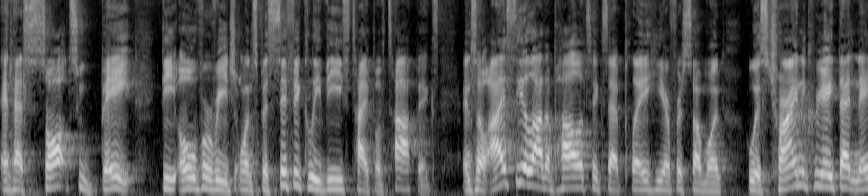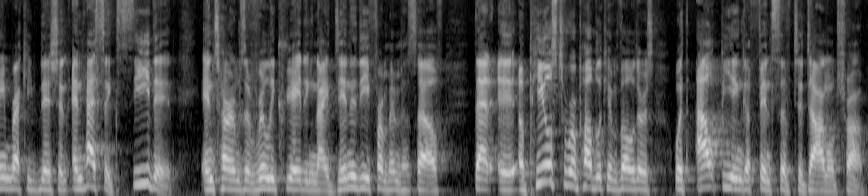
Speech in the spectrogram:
and has sought to bait the overreach on specifically these type of topics. And so I see a lot of politics at play here for someone who is trying to create that name recognition and has succeeded in terms of really creating an identity from himself that uh, appeals to Republican voters without being offensive to Donald Trump.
